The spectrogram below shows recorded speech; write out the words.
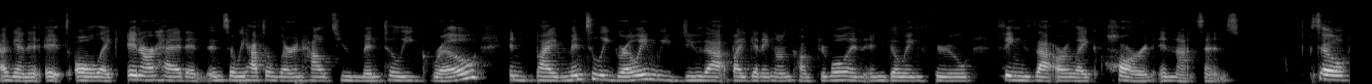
again it, it's all like in our head and, and so we have to learn how to mentally grow. And by mentally growing we do that by getting uncomfortable and, and going through things that are like hard in that sense so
